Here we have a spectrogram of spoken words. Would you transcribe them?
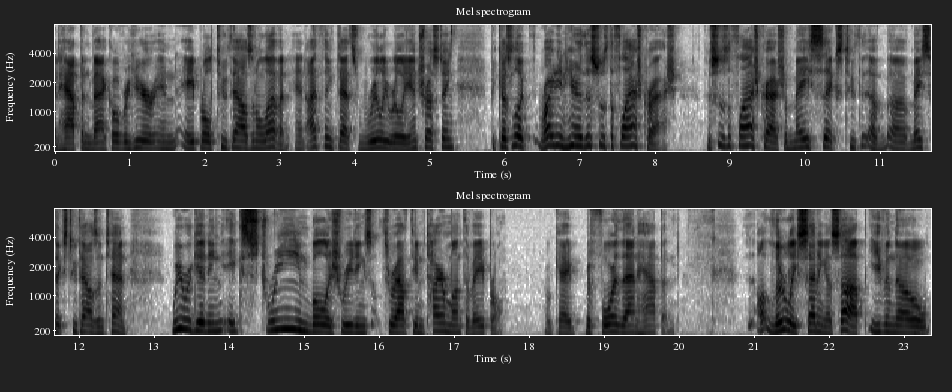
It happened back over here in April 2011. And I think that's really, really interesting because look, right in here, this was the flash crash. This was the flash crash of May 6, of, uh, May 6, 2010. We were getting extreme bullish readings throughout the entire month of April, okay, before that happened. Uh, literally setting us up, even though,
